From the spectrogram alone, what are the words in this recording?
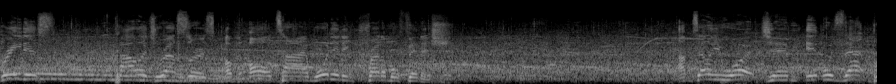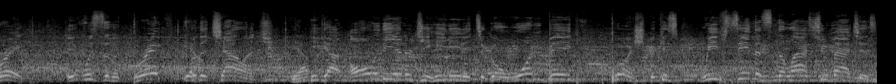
greatest college wrestlers of all time. What an incredible finish. I'm telling you what, Jim, it was that break. It was the break Yeah. for the challenge. Yep. He got all of the energy he needed to go one big push because we've seen this in the last two matches.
